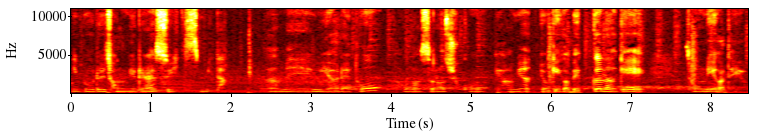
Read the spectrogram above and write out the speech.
피부를 정리를 할 수 있습니다. 그다음에 위아래도 한번 쓸어주고 하면 여기가 매끈하게 정리가 돼요.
